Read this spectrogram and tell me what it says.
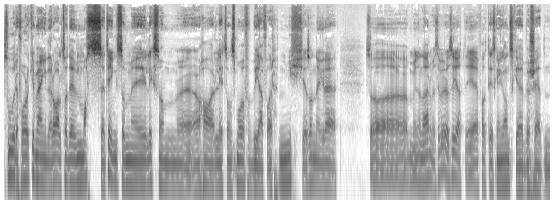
store folkemengder og alt, så det er masse ting som jeg liksom eh, har litt sånn småfobier for. Mye sånne greier. Så eh, mine nærmeste vil jo si at jeg er faktisk en ganske beskjeden,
